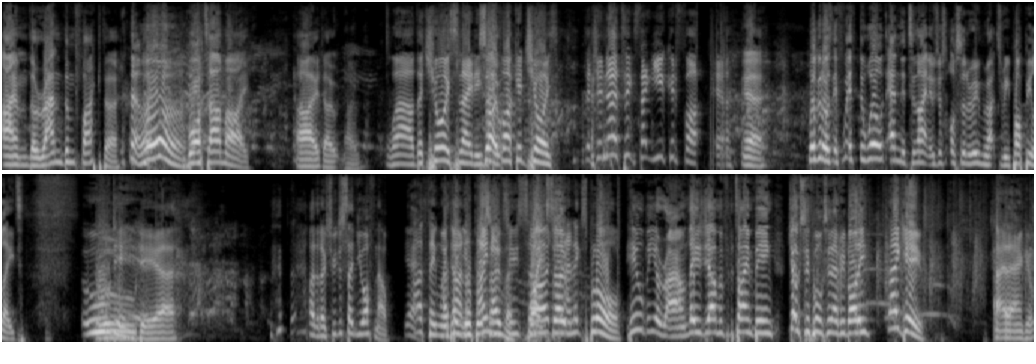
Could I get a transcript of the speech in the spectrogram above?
am the random factor. Oh. What am I? I don't know. wow! The choice, ladies. So- the fucking choice. The genetics that you could fuck. Yeah. Yeah. Look at us. If, if the world ended tonight, it was just us in a room who had to repopulate. Ooh, Oh, dear. I don't know. Should we just send you off now? Yeah. I think we're I think done. your bit's I need over. to search Right, so- and explore. He'll be around, ladies and gentlemen. For the time being, Joseph Wilson, everybody. Thank you. Hi, thank you.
